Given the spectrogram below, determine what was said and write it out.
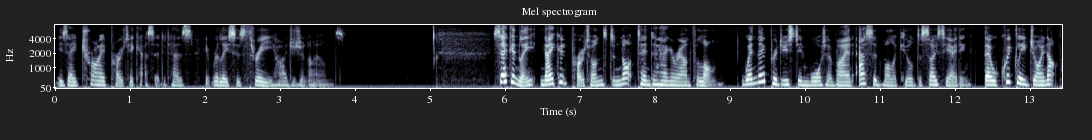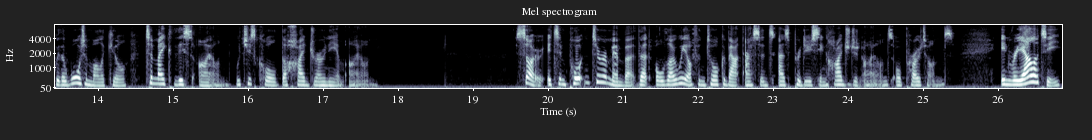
is a triprotic acid. It has it releases three hydrogen ions. Secondly, naked protons do not tend to hang around for long. When they're produced in water by an acid molecule dissociating, they will quickly join up with a water molecule to make this ion, which is called the hydronium ion. So, it's important to remember that although we often talk about acids as producing hydrogen ions or protons, in reality,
